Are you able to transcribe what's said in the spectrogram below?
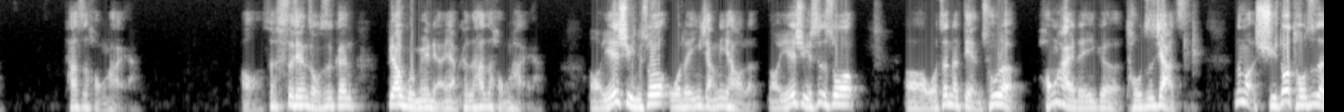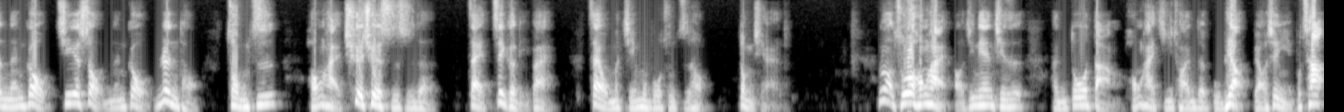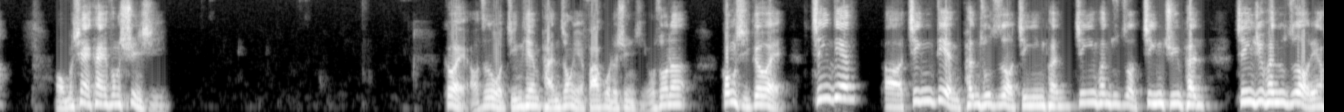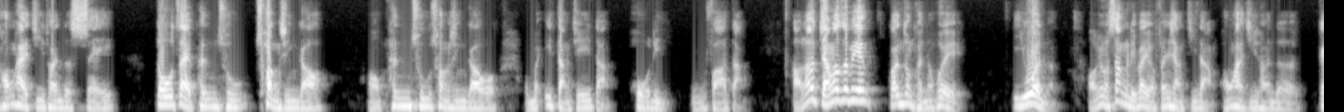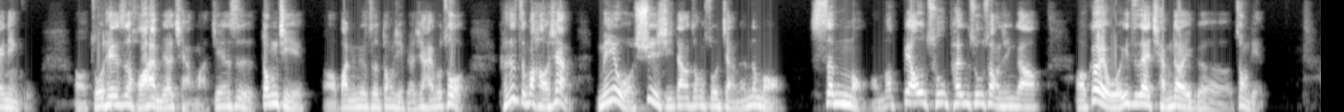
它是红海啊，哦，这四天走势跟标股没两样，可是它是红海啊，哦，也许你说我的影响力好了，哦，也许是说，呃，我真的点出了红海的一个投资价值。那么许多投资人能够接受、能够认同，总之，红海确确实实的在这个礼拜，在我们节目播出之后动起来了。那么除了红海哦，今天其实很多档红海集团的股票表现也不差。我们现在看一封讯息，各位啊，这是我今天盘中也发过的讯息。我说呢，恭喜各位，今天呃金电喷出之后，金鹰喷，金鹰喷出之后，金居喷，金居喷出之后，连红海集团的谁？都在喷出创新高哦，喷出创新高哦，我们一档接一档获利无法挡。好，那讲到这边，观众可能会疑问了哦，因为我上个礼拜有分享几档红海集团的概念股哦，昨天是华汉比较强嘛，今天是东杰哦，八零六的东杰表现还不错，可是怎么好像没有我讯息当中所讲的那么生猛？我们标出喷出创新高哦，各位我一直在强调一个重点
